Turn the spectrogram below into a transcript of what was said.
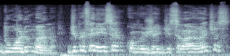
do olho humano. De preferência, como eu já disse lá antes,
